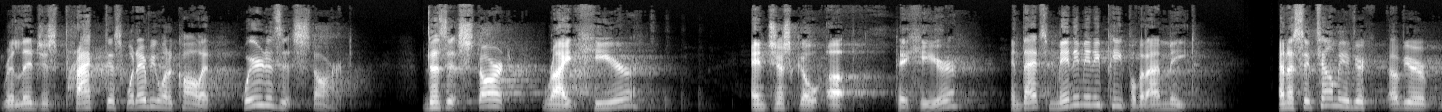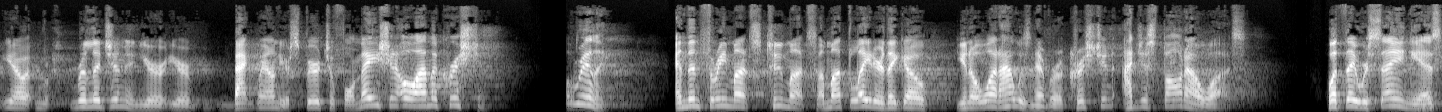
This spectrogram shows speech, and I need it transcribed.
religious practice, whatever you want to call it, where does it start? Does it start right here and just go up to here. And that's many, many people that I meet. And I say, tell me of your, of your you know, religion and your, your background, your spiritual formation. Oh, I'm a Christian. Oh, really? And then three months, two months, a month later, they go, you know what? I was never a Christian. I just thought I was. What they were saying is,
